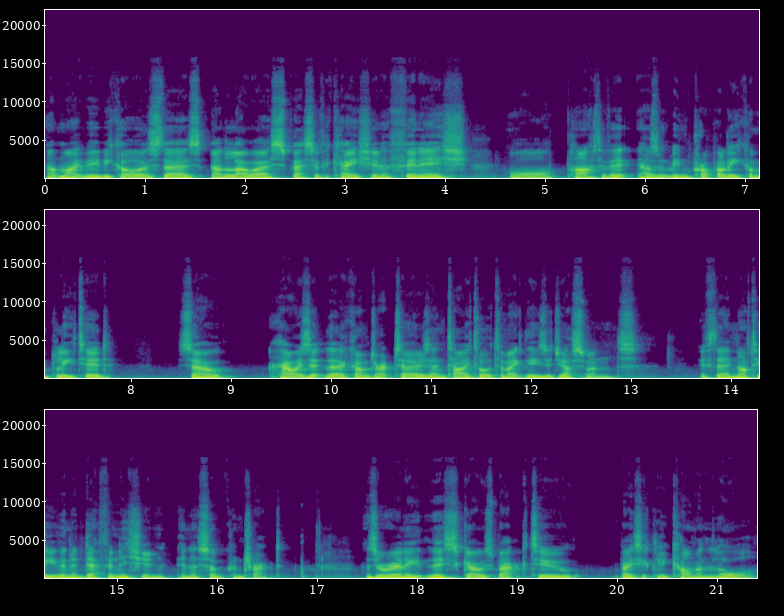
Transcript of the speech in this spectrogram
That might be because there's a lower specification of finish or part of it hasn't been properly completed. So, how is it that a contractor is entitled to make these adjustments if they're not even a definition in a subcontract? So, really, this goes back to basically common law.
